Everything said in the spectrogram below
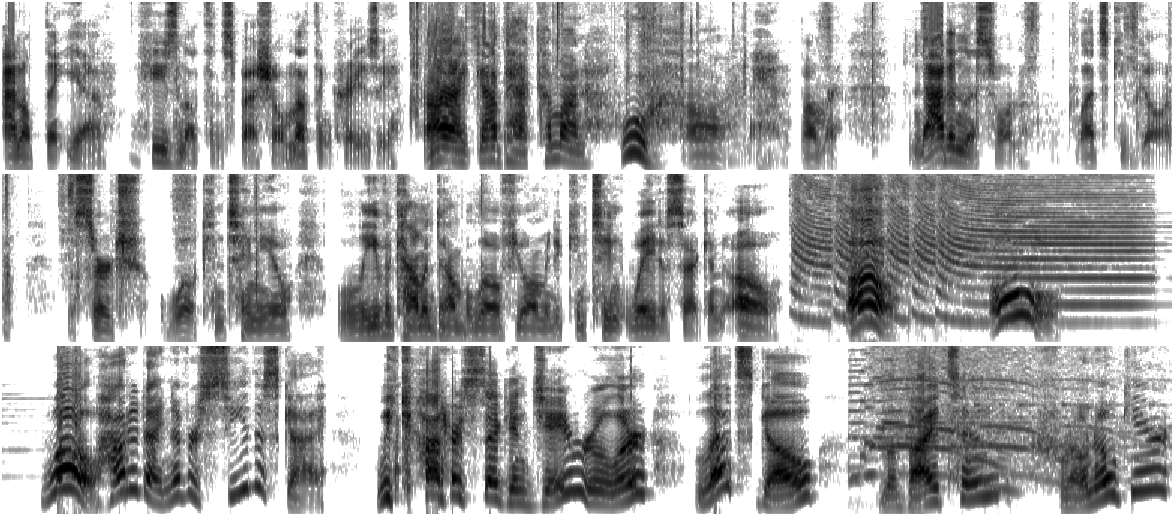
I don't think, yeah, he's nothing special, nothing crazy. All right, God Pack, come on. Whew. Oh, man, bummer. Not in this one. Let's keep going. The search will continue. Leave a comment down below if you want me to continue. Wait a second. Oh. Oh. Oh. Whoa, how did I never see this guy? We got our second J-Ruler. Let's go. Leviathan Chrono Gear?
